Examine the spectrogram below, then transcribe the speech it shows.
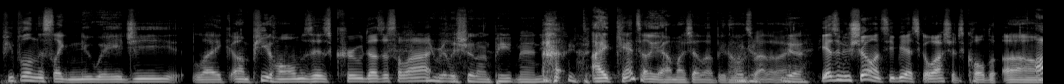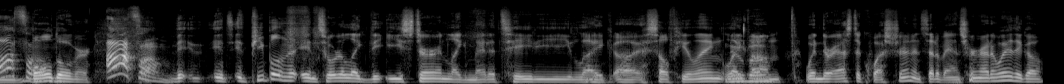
people in this like new agey like um Pete Holmes' crew does this a lot. You really shit on Pete, man. I can't tell you how much I love Pete Holmes, Okay, by the way. yeah. He has a new show on CBS. Go watch it. It's called um, Awesome. Bowled Over. awesome. The- It's it's people in, the, in sort of like the Eastern, like meditatey, like uh, self healing. Like um, when they're asked a question, instead of answering right away, they go,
